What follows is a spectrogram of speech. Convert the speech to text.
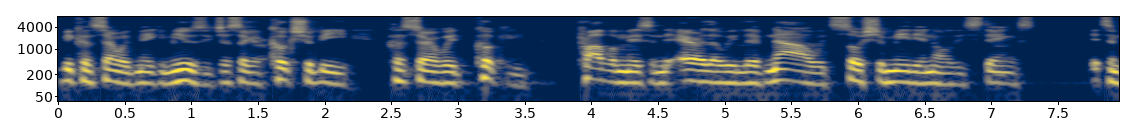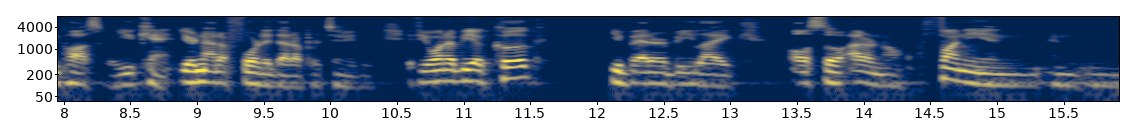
be concerned with making music just like a cook should be concerned with cooking. Problem is in the era that we live now with social media and all these things it's impossible you can't you're not afforded that opportunity if you want to be a cook you better be like also i don't know funny and and, and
